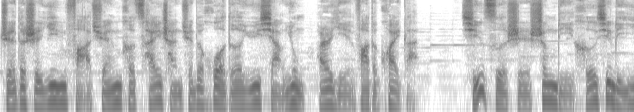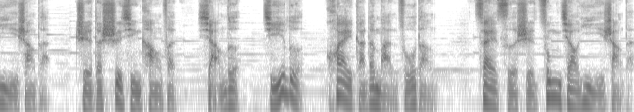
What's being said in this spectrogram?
指的是因法权和财产权的获得与享用而引发的快感；其次是生理和心理意义上的，指的是性亢奋、享乐、极乐、快感的满足等；再次是宗教意义上的，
